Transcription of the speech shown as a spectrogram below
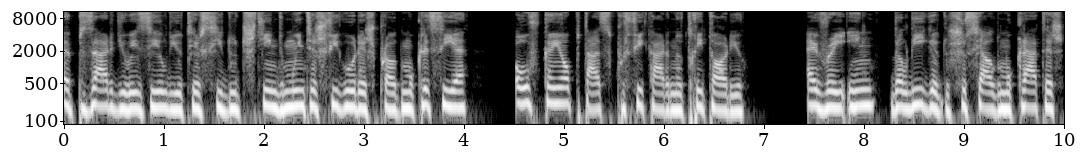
Apesar de o exílio ter sido o destino de muitas figuras pró-democracia, houve quem optasse por ficar no território. Avery In, da Liga dos Social-Democratas,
